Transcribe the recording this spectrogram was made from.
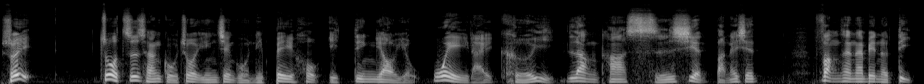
所以做资产股、做银建股，你背后一定要有未来可以让它实现，把那些放在那边的地，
